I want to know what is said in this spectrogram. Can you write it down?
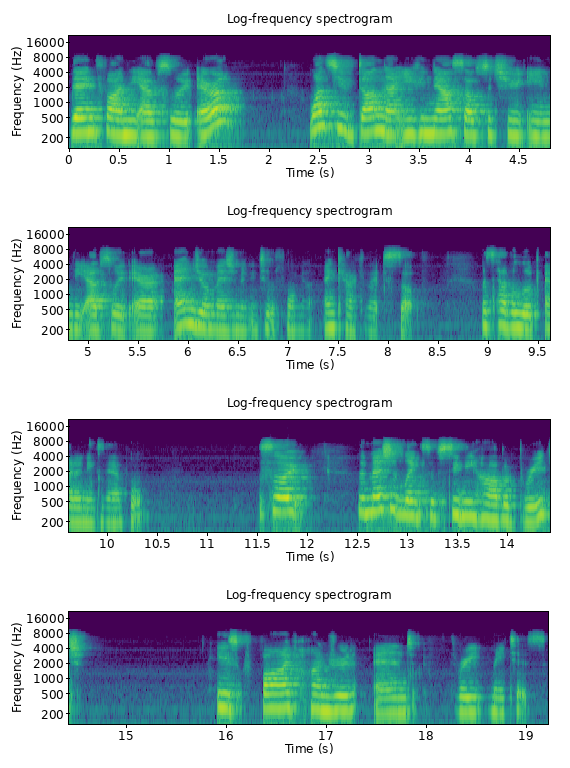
Then find the absolute error. Once you've done that, you can now substitute in the absolute error and your measurement into the formula and calculate to solve. Let's have a look at an example. So the measured length of Sydney Harbour Bridge is 503 metres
